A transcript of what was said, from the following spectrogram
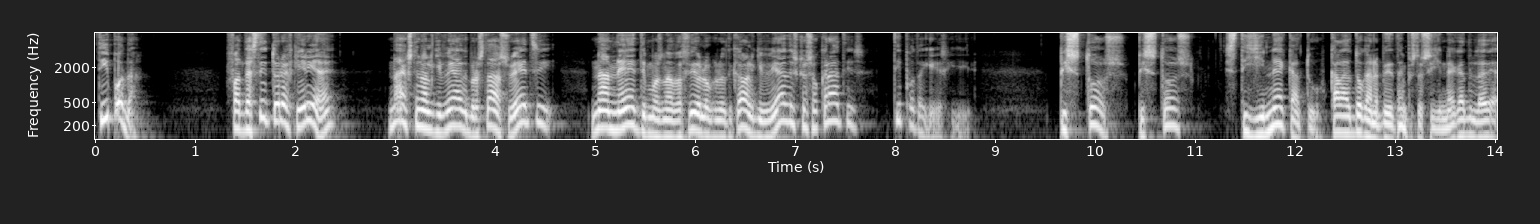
Τίποτα. Φανταστείτε τώρα ευκαιρία, ε, να έχεις τον Αλκιβιάδης μπροστά σου έτσι, να είναι έτοιμος να δοθεί ολοκληρωτικά ο Αλκιβιάδης και ο Σοκράτης. Τίποτα, κυρίες και κύριοι. Πιστός, πιστός στη γυναίκα του. Καλά, δεν το έκανε επειδή ήταν πιστός στη γυναίκα του, δηλαδή.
